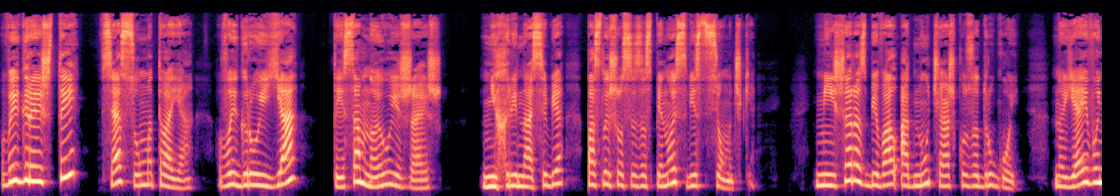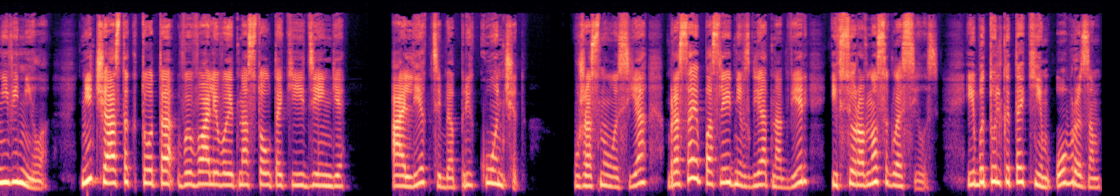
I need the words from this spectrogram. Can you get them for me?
Выиграешь ты — вся сумма твоя. Выиграю я — ты со мной уезжаешь. Ни хрена себе, послышался за спиной свист Семочки. Миша разбивал одну чашку за другой, но я его не винила. Не часто кто-то вываливает на стол такие деньги. Олег тебя прикончит. Ужаснулась я, бросая последний взгляд на дверь, и все равно согласилась. Ибо только таким образом,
